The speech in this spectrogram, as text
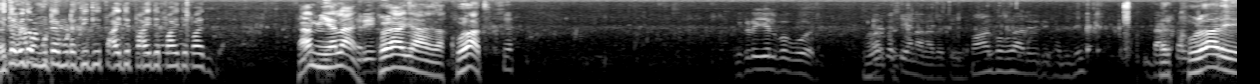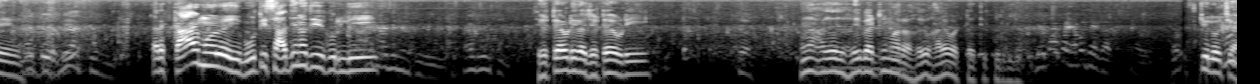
इथं इथं मोठ्या मोठ्या दे दे पाय दे पाय दे पाय दे पाय दे. हा मी याला खोळा या खोळाच. इकडे येईल बघ वर. वर कशी येणार आता ते? पान बघून आली होती खाली ती. अरे खोळा रे. अरे काय मुळे ही मोठी साधी नव्हती ही कुर्ली? झेटा एवढी का झेटा एवढी हे हाय- हे बॅटरी मारा. हे हाय वाटतं ती कुर्ली. किलोच्या.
